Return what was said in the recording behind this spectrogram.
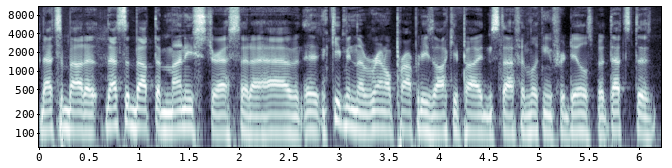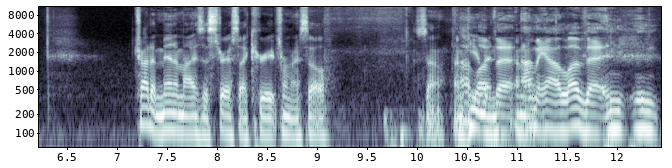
that's about it. That's about the money stress that I have, and keeping the rental properties occupied and stuff, and looking for deals. But that's the try to minimize the stress I create for myself. So I'm i human. love that. I'm I mean, I love that, and, and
